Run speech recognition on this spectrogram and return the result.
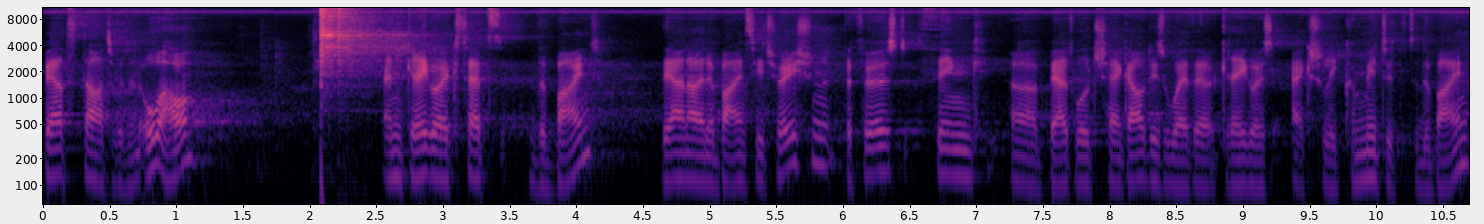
Bert starts with an Oberhau and Gregor accepts the bind. They are now in a bind situation. The first thing uh, Bert will check out is whether Gregor is actually committed to the bind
